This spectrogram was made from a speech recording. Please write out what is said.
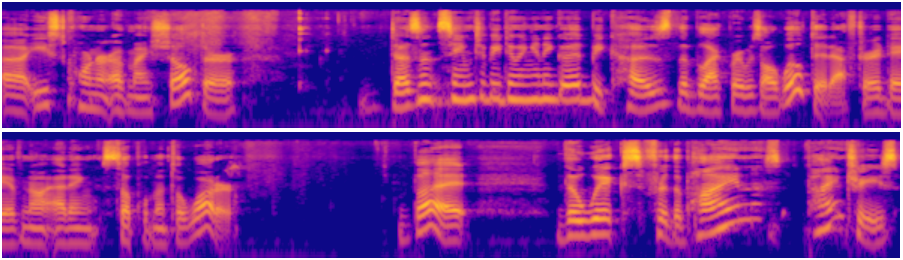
uh, east corner of my shelter doesn't seem to be doing any good because the blackberry was all wilted after a day of not adding supplemental water. But the wicks for the pine pine trees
